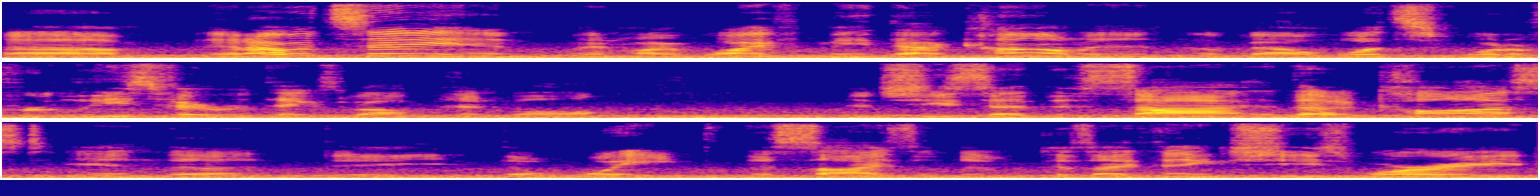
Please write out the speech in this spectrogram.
Um, and I would say, and, and my wife made that comment about what's one of her least favorite things about pinball, and she said the size, the cost, and the the, the weight, the size of them, because I think she's worried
